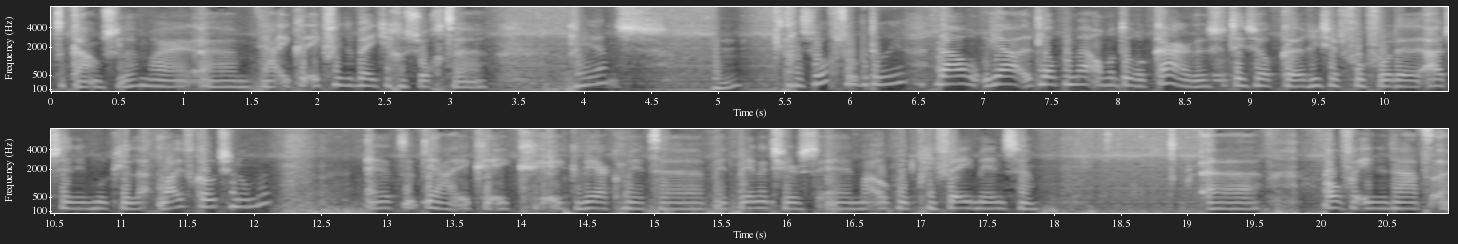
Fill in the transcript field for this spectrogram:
te counselen. Maar ja, ik, ik vind het een beetje gezocht. ja. Hm? Gezocht, hoe bedoel je? Nou ja, het loopt bij mij allemaal door elkaar. Dus het is ook, uh, Richard vroeg voor de uitzending, moet ik je life coach noemen. En ja, ik, ik, ik werk met, uh, met managers, en, maar ook met privé mensen. Uh, over inderdaad uh,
